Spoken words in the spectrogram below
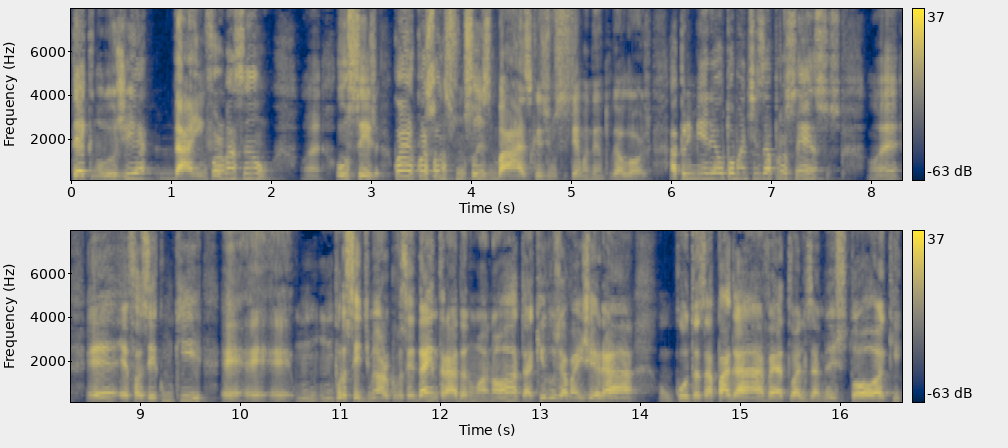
tecnologia da informação. É? Ou seja, quais, é, quais, são as funções básicas de um sistema dentro da loja? A primeira é automatizar processos, é? é? É, fazer com que é, é, é, um, um, procedimento, na hora que você dá entrada numa nota, aquilo já vai gerar um, contas a pagar, vai atualizar meu estoque,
